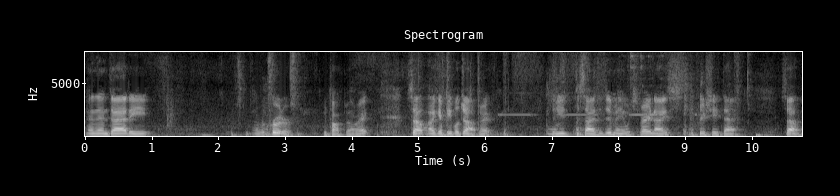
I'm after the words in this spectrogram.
and then daddy, a recruiter. We talked about, right? So I get people jobs, right? So you decided to do me, which is very nice. I appreciate that. So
